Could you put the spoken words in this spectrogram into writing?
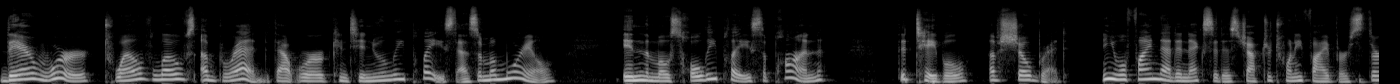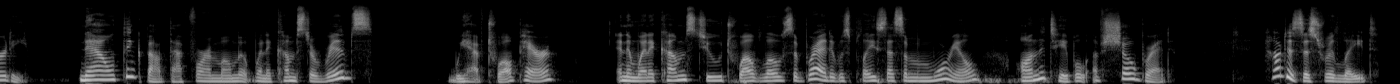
There were 12 loaves of bread that were continually placed as a memorial in the most holy place upon the table of showbread. And you will find that in Exodus chapter 25, verse 30. Now, think about that for a moment. When it comes to ribs, we have 12 pair. And then when it comes to 12 loaves of bread, it was placed as a memorial on the table of showbread. How does this relate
